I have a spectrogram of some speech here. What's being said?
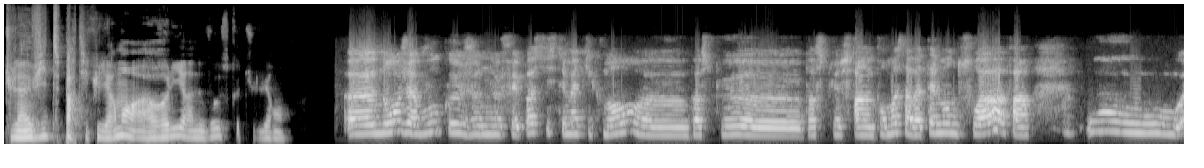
tu l'invites particulièrement à relire à nouveau ce que tu lui rends? Euh, non, j'avoue que je ne le fais pas systématiquement euh, parce que euh, parce que enfin pour moi ça va tellement de soi enfin ou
